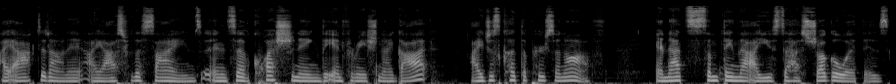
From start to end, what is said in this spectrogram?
I acted on it. I asked for the signs and instead of questioning the information I got, I just cut the person off And that's something that I used to have struggle with is,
